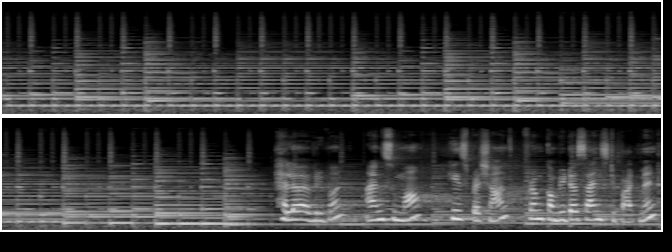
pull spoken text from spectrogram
Hello everyone, I am Suma. He is Prashant from Computer Science Department.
